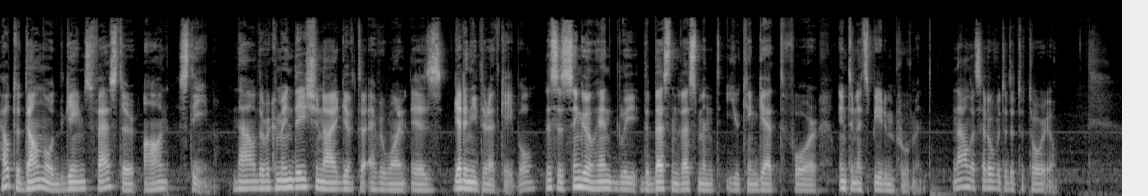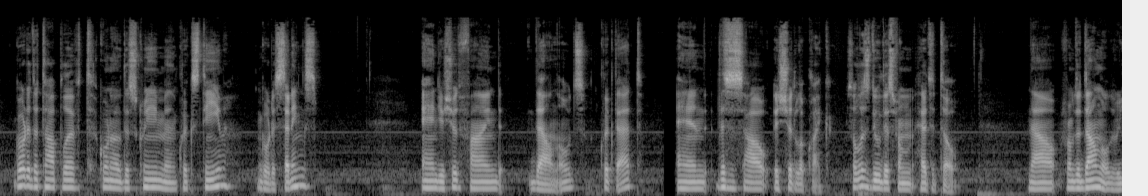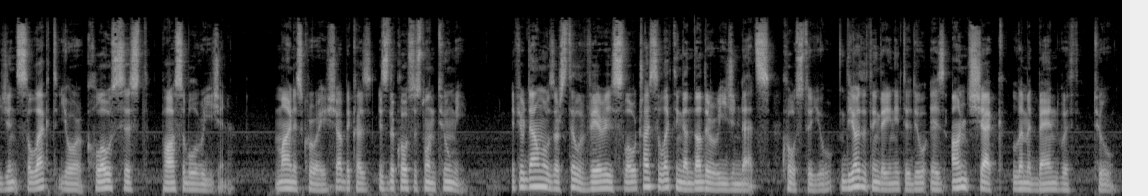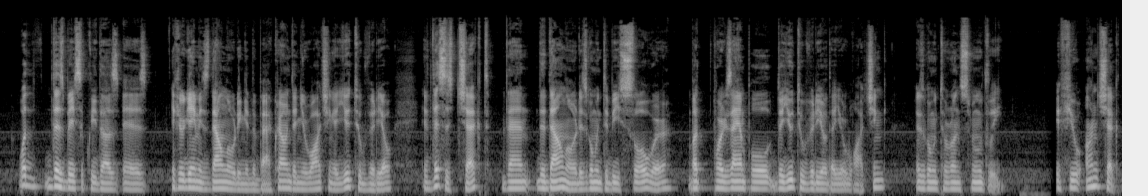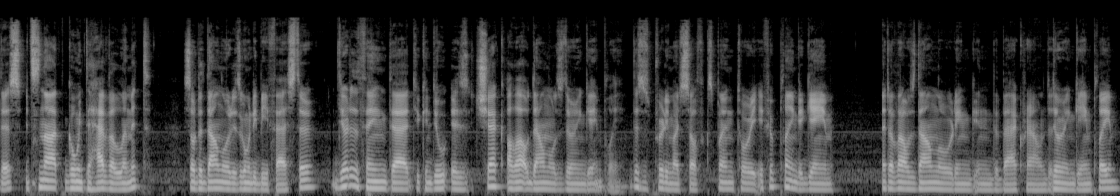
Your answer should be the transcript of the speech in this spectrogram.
how to download games faster on Steam. Now, the recommendation I give to everyone is get an Ethernet cable. This is single handedly the best investment you can get for internet speed improvement. Now, let's head over to the tutorial. Go to the top left corner of the screen and click Steam. Go to Settings. And you should find Downloads. Click that. And this is how it should look like. So let's do this from head to toe. Now, from the download region, select your closest possible region. Mine is Croatia because it's the closest one to me. If your downloads are still very slow, try selecting another region that's close to you. The other thing that you need to do is uncheck limit bandwidth to. What this basically does is if your game is downloading in the background and you're watching a YouTube video, if this is checked, then the download is going to be slower. But for example, the YouTube video that you're watching is going to run smoothly. If you uncheck this, it's not going to have a limit, so the download is going to be faster. The other thing that you can do is check allow downloads during gameplay. This is pretty much self-explanatory. If you're playing a game, it allows downloading in the background during gameplay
